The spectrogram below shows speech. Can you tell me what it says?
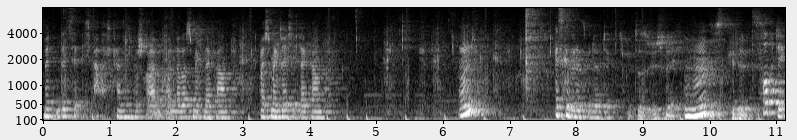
Mit ein bisschen, ich, ach, ich kann es nicht beschreiben, Freunde, aber es schmeckt lecker. Es schmeckt richtig lecker. Und? Ist gewöhnungsbedürftig. Schmeckt so süßlich. Mhm. Das ist Skittles. Fruchtig.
